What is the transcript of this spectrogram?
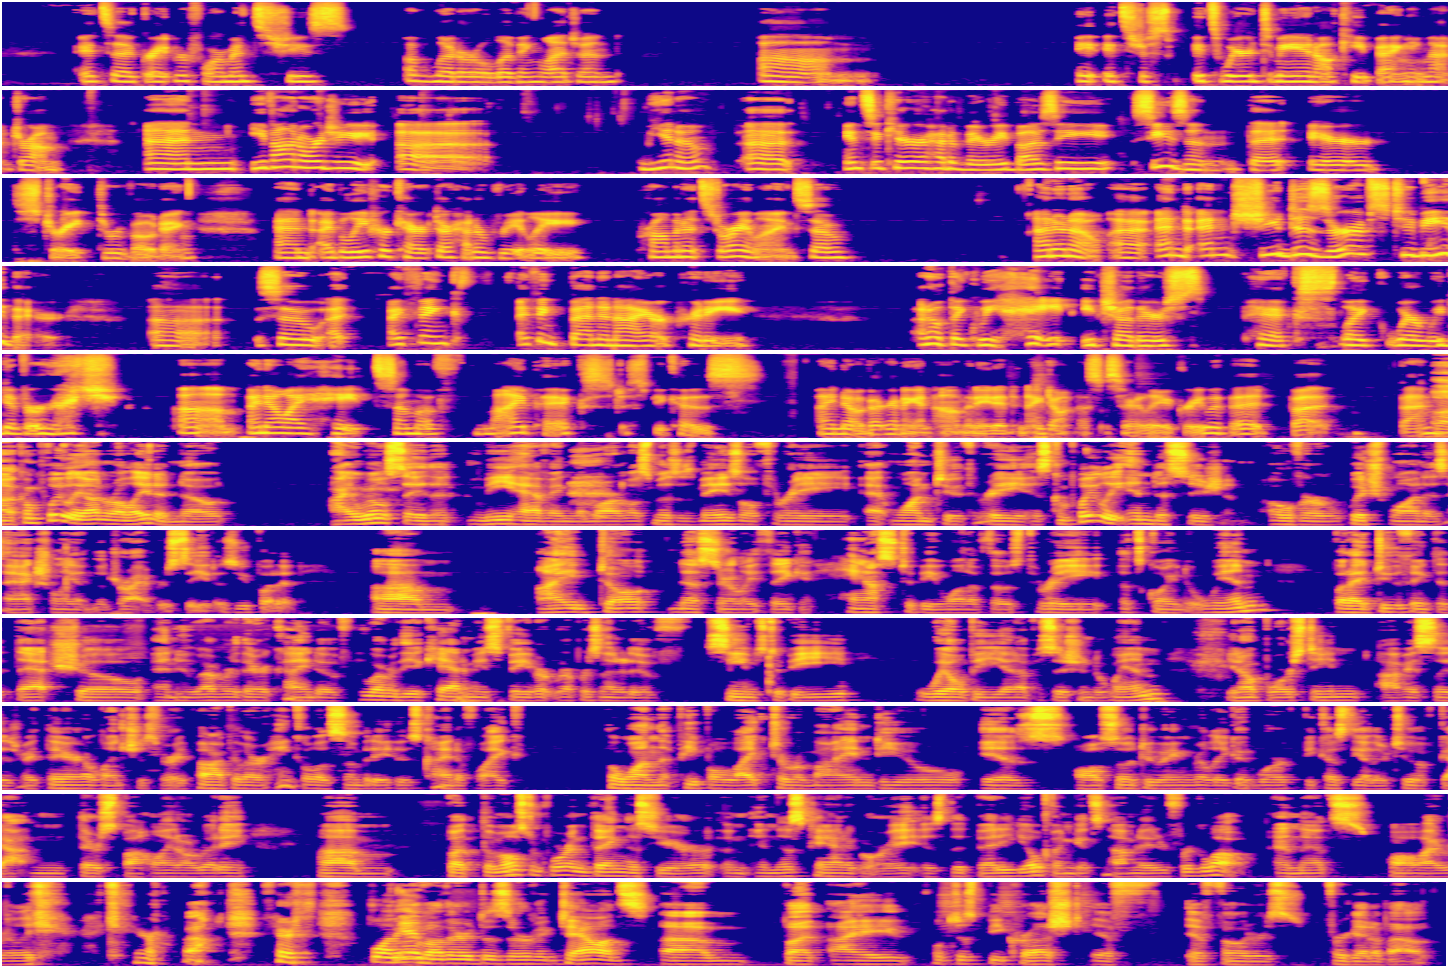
It's a great performance. She's a literal living legend. Um, it, it's just it's weird to me, and I'll keep banging that drum. And Yvonne Orji, uh, you know, uh, Insecure had a very buzzy season that aired straight through voting, and I believe her character had a really prominent storyline. So I don't know, uh, and and she deserves to be there. Uh, so I, I think I think Ben and I are pretty. I don't think we hate each other's picks, like where we diverge. Um, I know I hate some of my picks just because I know they're going to get nominated, and I don't necessarily agree with it. But Ben, Uh, completely unrelated note. I will say that me having the marvelous Mrs. Maisel three at one, two, three is completely indecision over which one is actually in the driver's seat, as you put it. Um, I don't necessarily think it has to be one of those three that's going to win, but I do think that that show and whoever their kind of whoever the Academy's favorite representative seems to be will be in a position to win. You know, Borstein obviously is right there. Lynch is very popular. Hinkle is somebody who's kind of like the one that people like to remind you is also doing really good work because the other two have gotten their spotlight already. Um, but the most important thing this year in, in this category is that Betty Gilpin gets nominated for Glow, and that's all I really care about. There's plenty of other deserving talents, um, but I will just be crushed if if voters forget about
